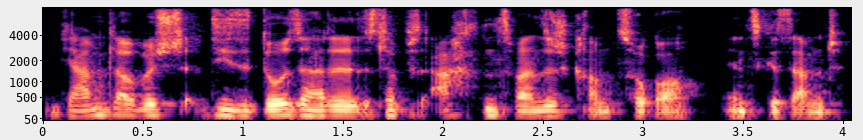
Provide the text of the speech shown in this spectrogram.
die haben, glaube ich, diese Dose hatte, ich glaube, 28 Gramm Zucker insgesamt,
